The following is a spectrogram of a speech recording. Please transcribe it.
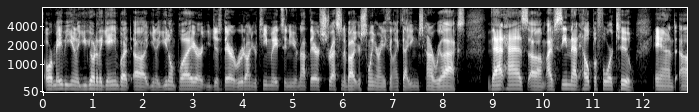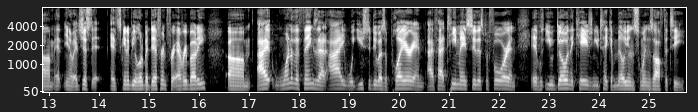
or maybe you know you go to the game but uh, you know you don't play or you just there to root on your teammates and you're not there stressing about your swing or anything like that. You can just kind of relax. That has um, i've seen that help before too. And um, it, you know it's just it, it's going to be a little bit different for everybody. Um, I one of the things that I used to do as a player, and I've had teammates do this before, and it you go in the cage and you take a million swings off the tee,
